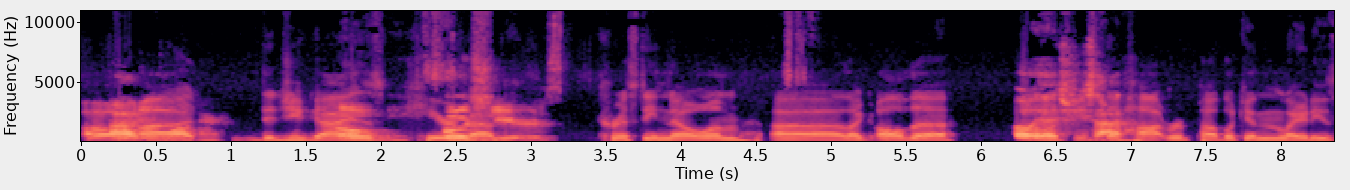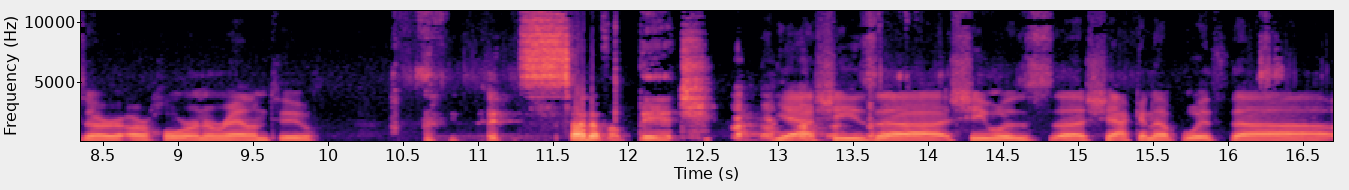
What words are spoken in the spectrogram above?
Oh, uh, did you guys Oh, hear Bush about years. Kristi Noem? Uh, like all the Oh yeah, the, she's the hot. hot Republican ladies are are whoring around too. Son of a bitch. Yeah, she's uh she was uh shacking up with uh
